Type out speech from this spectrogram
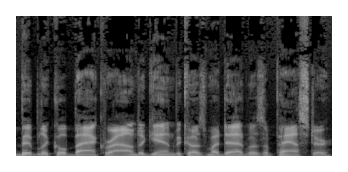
biblical background, again, because my dad was a pastor,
